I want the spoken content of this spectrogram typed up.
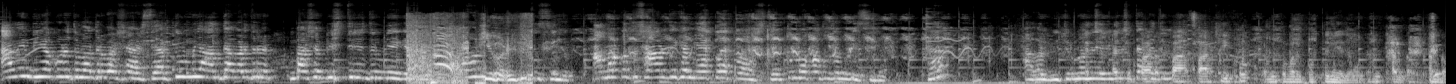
আমি বিয়ে করে তোমাদের বাসায় আসছি আর তুমি আনতে আমাদের বাসায় বিশ তিরিশ দিন নিয়ে গেছো আমার কত সাহস দেখে আমি একলা একলা আসছি আর তোমরা কতজন গেছিল? হ্যাঁ? আবার ভিতর মধ্যে আচ্ছা পা পা- পা ঠিক হোক আমি তোমার ঘুরতে নিয়ে যাব ঠান্ডা ঠান্ডা।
